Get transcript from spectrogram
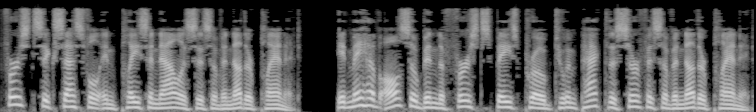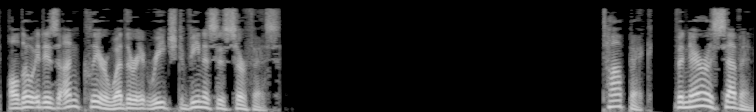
First successful in-place analysis of another planet it may have also been the first space probe to impact the surface of another planet, although it is unclear whether it reached Venus's surface. Venera 7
